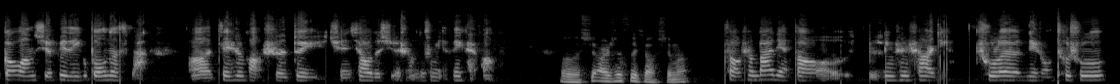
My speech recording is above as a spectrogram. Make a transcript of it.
高昂学费的一个 bonus 吧。呃，健身房是对全校的学生都是免费开放的。呃，是二十四小时吗？早上八点到凌晨十二点，除了那种特殊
